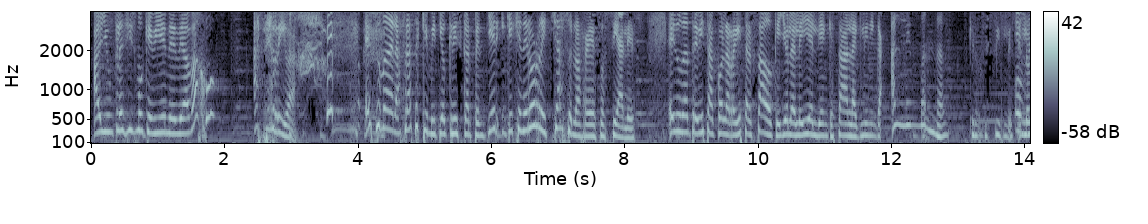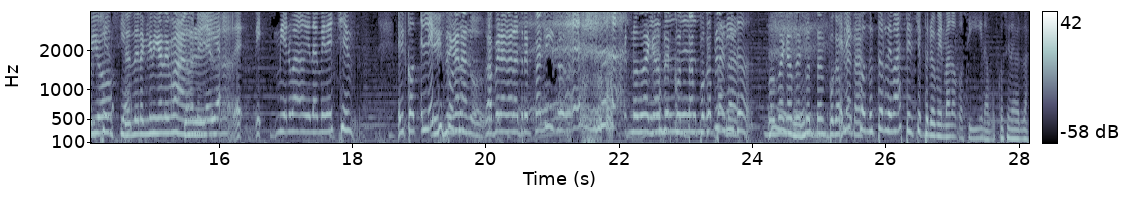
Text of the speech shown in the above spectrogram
Hay un clasismo que viene de abajo hacia arriba. Es una de las frases que emitió Chris Carpentier y que generó rechazo en las redes sociales. En una entrevista con la revista Alzado, que yo la leí el día en que estaba en la clínica alemana, quiero decirles, en la urgencia. Desde la clínica alemana. Leía, eh, mi, mi hermano que también es chef. El, el Y ex se condu- gana, apenas gana tres palitos. No sabe qué hacer con tan poca plata. No sabe qué hacer con tan poca El ex plata. conductor de Masterchef, pero mi hermano cocina, pues cocina verdad.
